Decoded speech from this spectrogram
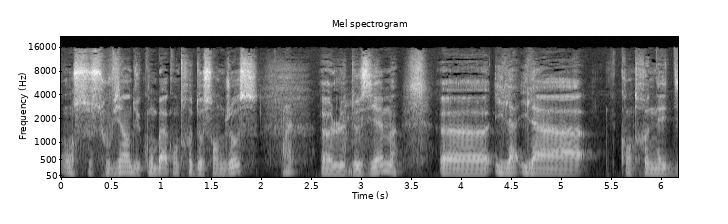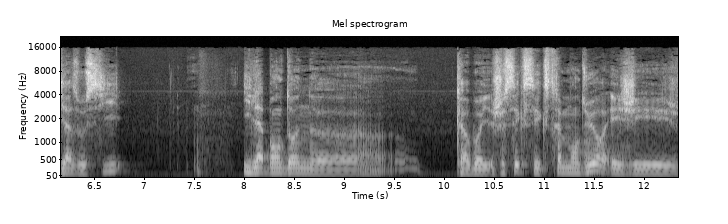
On se souvient du combat contre Dos Anjos, Ouais. euh, le deuxième. Euh, il a il a contre Nate Diaz aussi. Il abandonne Cowboy. Je sais que c'est extrêmement dur et j'ai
